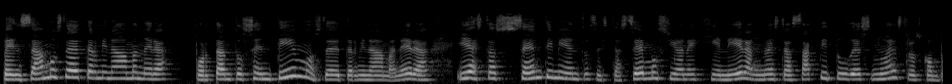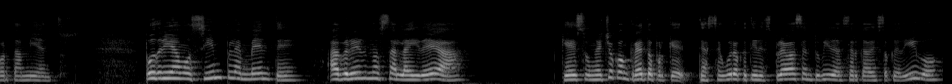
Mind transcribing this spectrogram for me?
Pensamos de determinada manera, por tanto sentimos de determinada manera y estos sentimientos, estas emociones generan nuestras actitudes, nuestros comportamientos. Podríamos simplemente abrirnos a la idea, que es un hecho concreto, porque te aseguro que tienes pruebas en tu vida acerca de esto que digo,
